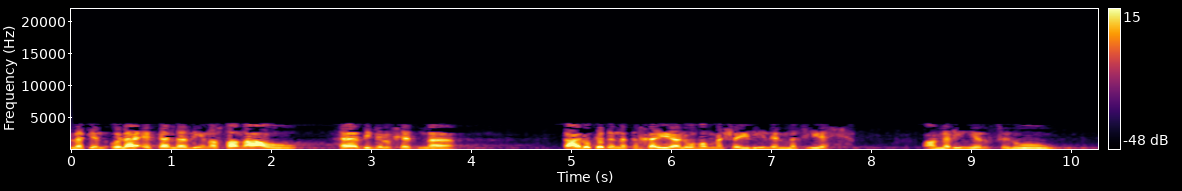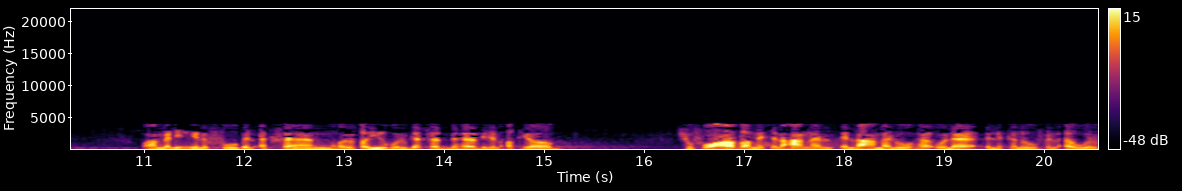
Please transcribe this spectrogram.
لكن أولئك الذين صنعوا هذه الخدمة تعالوا كده نتخيل وهم شايلين المسيح وعمالين يغسلوه وعمالين يلفوه بالأكفان ويطيبوا الجسد بهذه الأطياب شوفوا عظمة العمل اللي عملوه هؤلاء اللي كانوا في الأول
